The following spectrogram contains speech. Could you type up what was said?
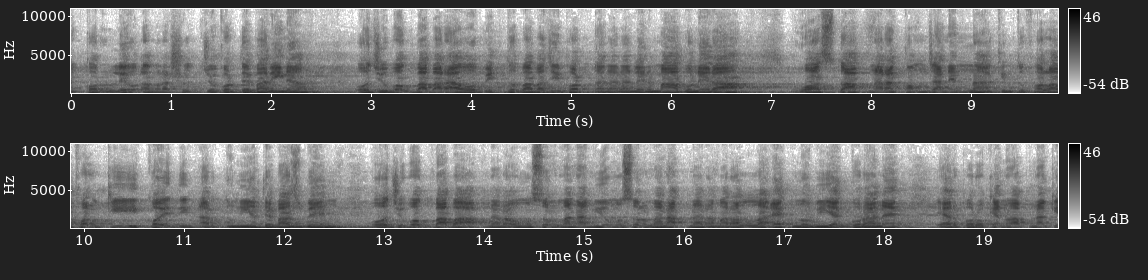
কান্না করলেও আমরা সহ্য করতে পারি না। ও যুবক বাবারা, ও বৃদ্ধ বাবাজি পর্দার মা বোনেরা, ওয়াজ তো আপনারা কম জানেন না, কিন্তু ফলাফল কি, কয়দিন আর দুনিয়াতে বাঁচবেন? ও যুবক বাবা, আপনারাও মুসলমান, আমিও মুসলমান, আপনার আমার আল্লাহ এক, নবী এক, কোরআন এক। এরপরও কেন আপনাকে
